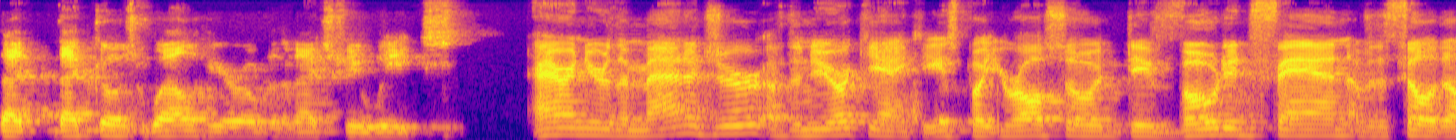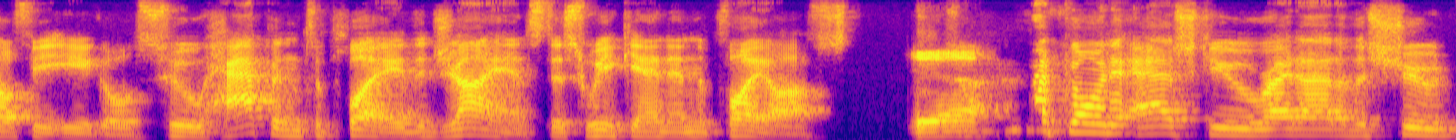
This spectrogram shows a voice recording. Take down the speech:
that that goes well here over the next few weeks. Aaron, you're the manager of the New York Yankees, but you're also a devoted fan of the Philadelphia Eagles, who happen to play the Giants this weekend in the playoffs. Yeah. I'm not going to ask you right out of the chute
